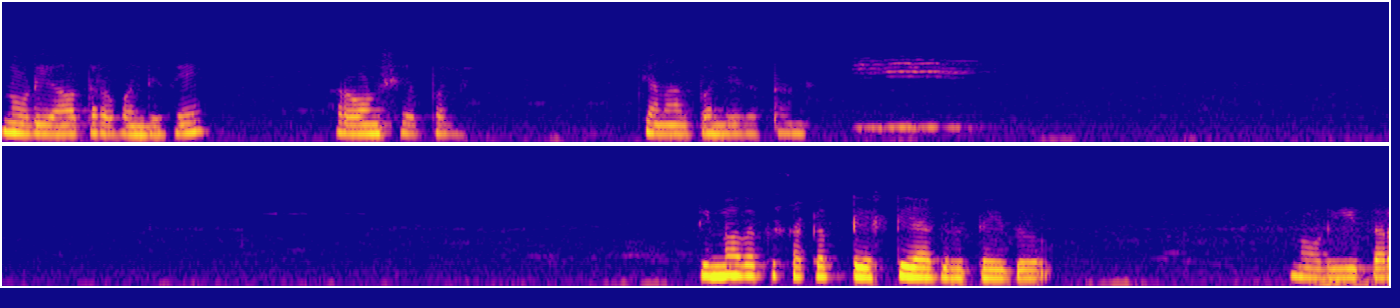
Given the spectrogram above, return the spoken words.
ನೋಡಿ ಯಾವ ಥರ ಬಂದಿದೆ. ರೌಂಡ್ ಶೇಪಲ್ಲಿ ಚೆನ್ನಾಗಿ ಬಂದಿದೆ ತಾನೆ ತಿನ್ನೋದಕ್ಕೆ ಸಖತ್ ಟೇಸ್ಟಿಯಾಗಿರುತ್ತೆ ಇದು. ನೋಡಿ, ಈ ಥರ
